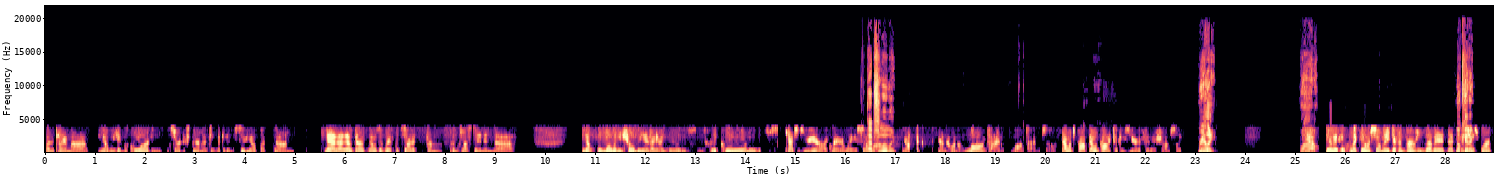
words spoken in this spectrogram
by the time uh you know we hit record and started experimenting with it in the studio but um yeah that that, that, was, that was a riff that started from from Justin and uh you know the moment he showed me it I, I knew it was, it was really cool and it just catches your ear like right away so uh, Absolutely. you know, on that one a long time, long time. So that one's probably that one probably took a year to finish, honestly. Really? Wow. Yeah, it, it, like there were so many different versions of it that, No kidding. just weren't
